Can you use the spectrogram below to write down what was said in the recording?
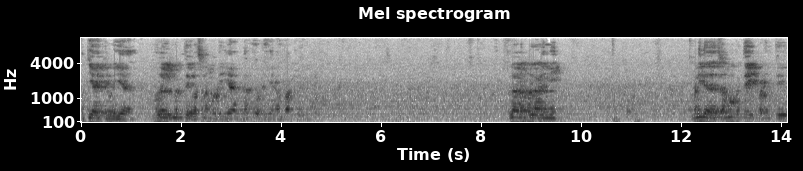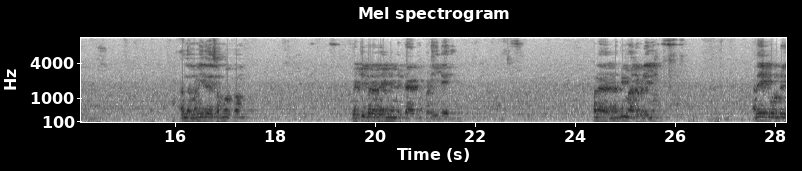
அத்தியாயத்தினுடைய முதல் பத்து வசனங்களுடைய விளக்குவதையை நாம் பார்க்க இருக்கிறோம். அல்லா ரப்பல்லாலுமே மனித சமூகத்தை படைத்து அந்த மனித சமூகம் வெற்றி பெற வேண்டும் என்ற அடிப்படையிலே பல நபிமார்களையும் அதே போன்று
